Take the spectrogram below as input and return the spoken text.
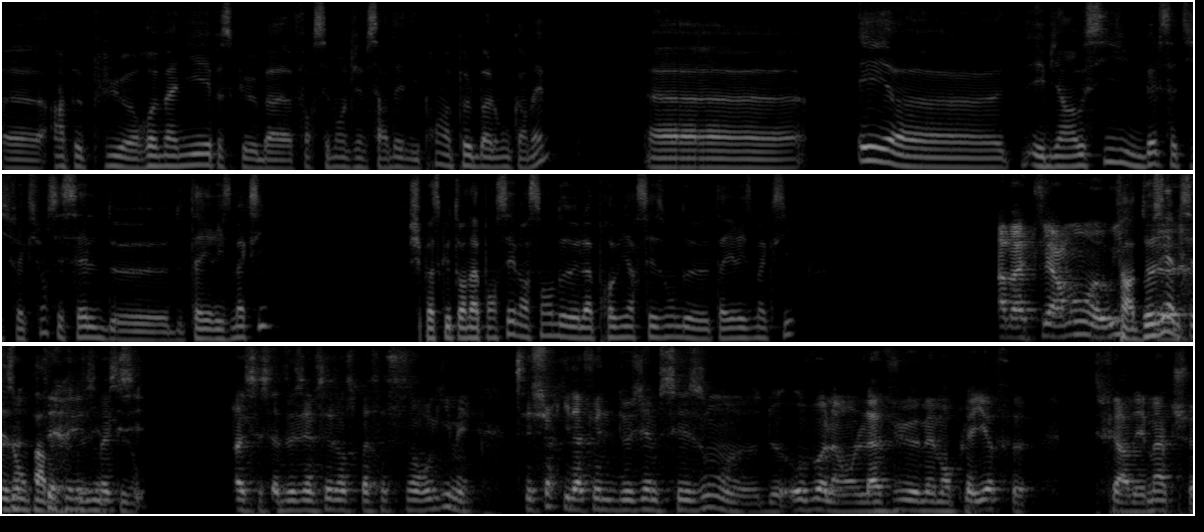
un peu plus remaniée parce que bah, forcément James Harden il prend un peu le ballon quand même. Euh, et, euh, et bien aussi une belle satisfaction, c'est celle de, de Tyrese Maxi. Je sais pas ce que tu en as pensé, Vincent, de la première saison de Tyrese Maxi. Ah bah clairement, euh, oui. Enfin, deuxième saison, pardon. Deuxième saison. Ouais, c'est sa deuxième saison, c'est pas sa saison rookie, mais c'est sûr qu'il a fait une deuxième saison de haut vol. Hein. On l'a vu même en playoff faire des matchs.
